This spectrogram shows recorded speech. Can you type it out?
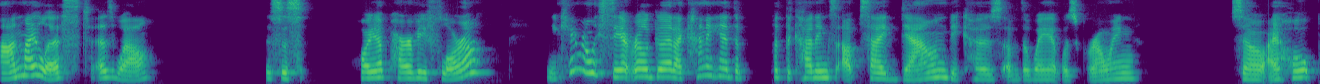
on my list as well. This is Hoya parviflora. You can't really see it real good. I kind of had to put the cuttings upside down because of the way it was growing. So I hope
